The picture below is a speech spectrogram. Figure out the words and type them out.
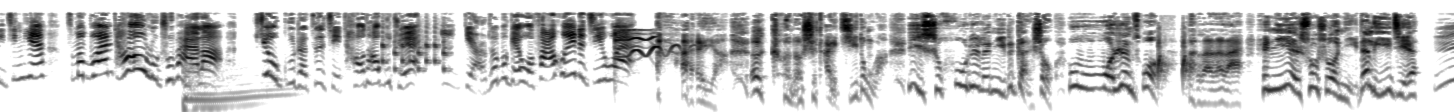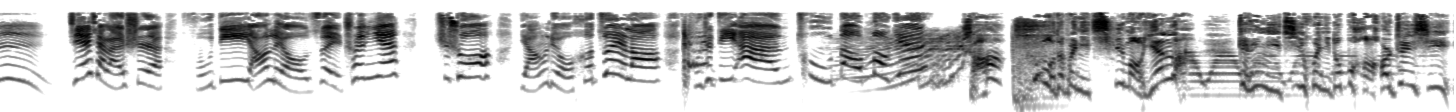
你今天怎么不按套路出牌了？就顾着自己滔滔不绝，一点都不给我发挥的机会。哎呀，呃，可能是太激动了，一时忽略了你的感受，我认错。来来来，你也说说你的理解。嗯，接下来是拂堤杨柳醉春烟。是说杨柳喝醉了，扶着堤岸吐到冒烟。啥？我都被你气冒烟了！给你机会你都不好好珍惜。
